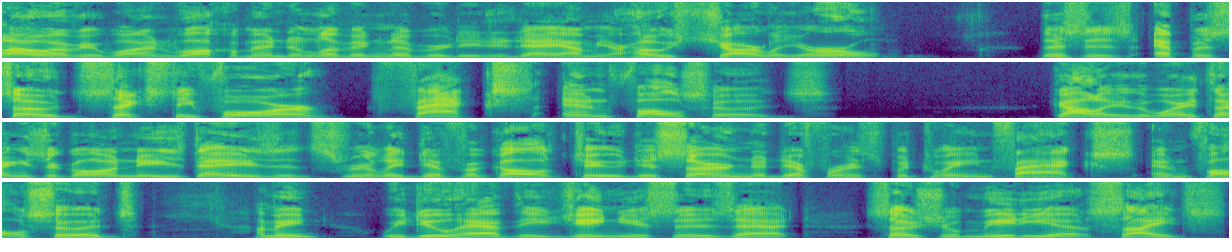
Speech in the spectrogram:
Hello, everyone. Welcome into Living Liberty today. I'm your host, Charlie Earl. This is episode 64 Facts and Falsehoods. Golly, the way things are going these days, it's really difficult to discern the difference between facts and falsehoods. I mean, we do have the geniuses at social media sites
